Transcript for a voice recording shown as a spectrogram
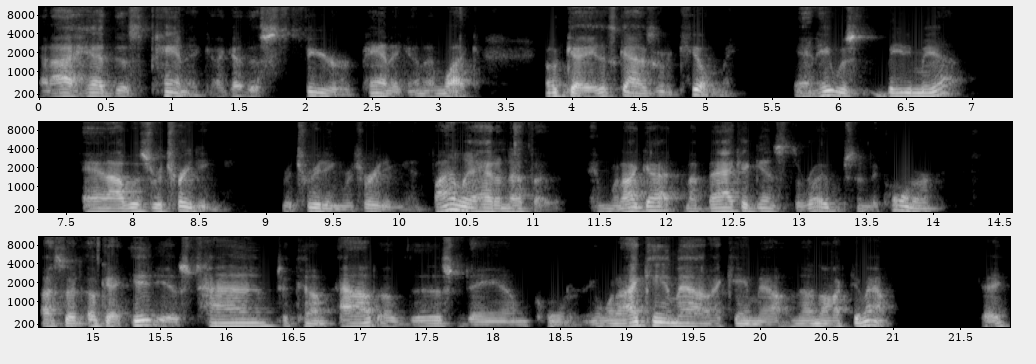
And I had this panic. I got this fear, panic, and I'm like, okay, this guy's going to kill me. And he was beating me up. And I was retreating, retreating, retreating. And finally, I had enough of it. And when I got my back against the ropes in the corner, I said, okay, it is time to come out of this damn corner. And when I came out, I came out and I knocked him out. Okay.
